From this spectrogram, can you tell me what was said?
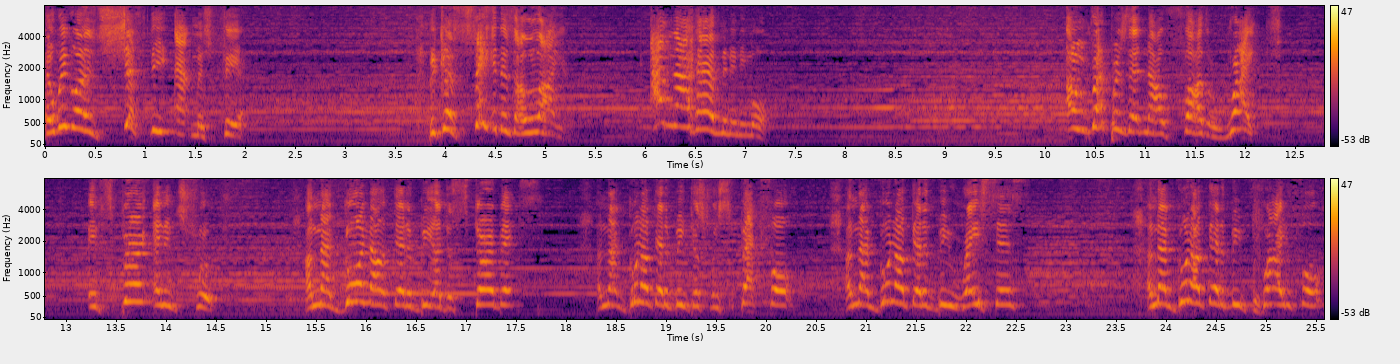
And we're going to shift the atmosphere because Satan is a liar. I'm not having it anymore. I'm representing our Father right in spirit and in truth. I'm not going out there to be a disturbance. I'm not going out there to be disrespectful. I'm not going out there to be racist. I'm not going out there to be prideful.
